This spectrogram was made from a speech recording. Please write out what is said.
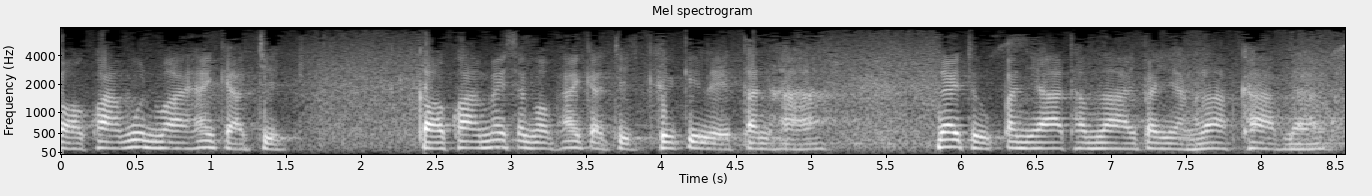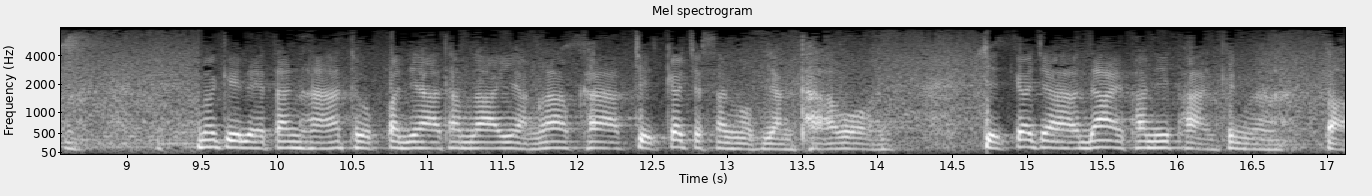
ก่อความวุ่นวายให้แก่จิต ก่อความไม่สงบให้แก่จิตคือกิเลสตัณหา ได้ถูกปัญญาทำลายไปอย่างราบคาบแล้ว เมื่อกิเลสตัณหาถูกปัญญาทำลายอย่างราบคาบ จิตก็จะสงบอย่างถาวรจิตก็จะได้พระนิพพานขึ้นมาต่อ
